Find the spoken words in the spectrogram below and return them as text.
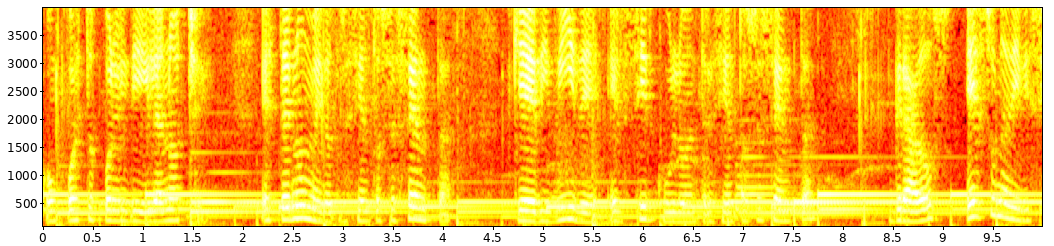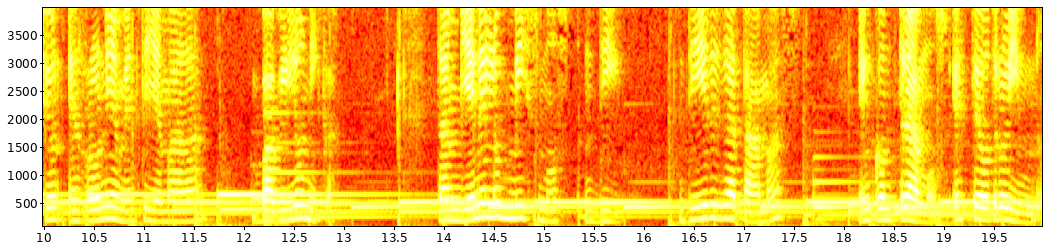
compuestos por el día y la noche. Este número 360, que divide el círculo en 360 grados, es una división erróneamente llamada babilónica. También en los mismos Dirgatamas encontramos este otro himno,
